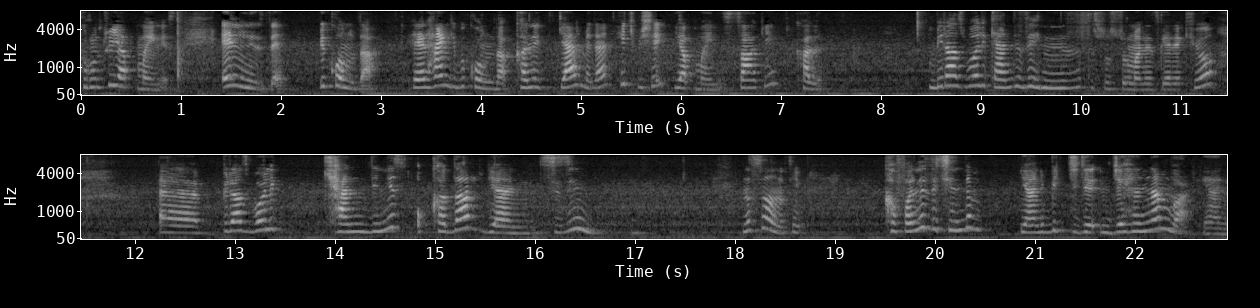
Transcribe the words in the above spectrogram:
Kuruntu yapmayınız. Elinizde bir konuda herhangi bir konuda kanıt gelmeden hiçbir şey yapmayınız. Sakin kalın. Biraz böyle kendi zihninizi susturmanız gerekiyor. Ee, biraz böyle kendiniz o kadar yani sizin nasıl anlatayım? Kafanız içinde yani bir ce- cehennem var. Yani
